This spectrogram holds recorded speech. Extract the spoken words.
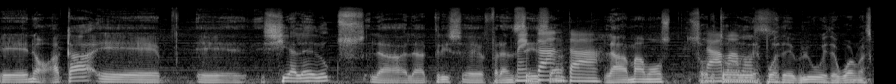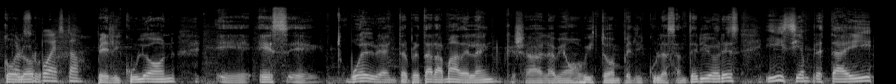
Eh, no, acá eh, eh, Shia Ledux, la, la actriz eh, francesa, encanta. la amamos, sobre La todo amamos. después de Blue is the Warmest Por Color, supuesto. peliculón. eh, es, eh, vuelve a interpretar a Madeleine, que ya la habíamos visto en películas anteriores, y siempre está ahí,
